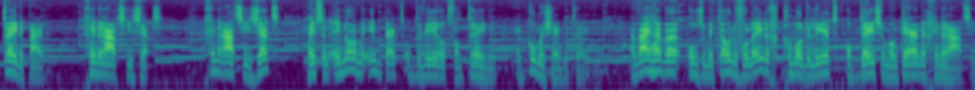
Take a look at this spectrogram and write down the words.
Tweede pijler, generatie Z. Generatie Z heeft een enorme impact op de wereld van training en commerciële training. En wij hebben onze methode volledig gemodelleerd op deze moderne generatie.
